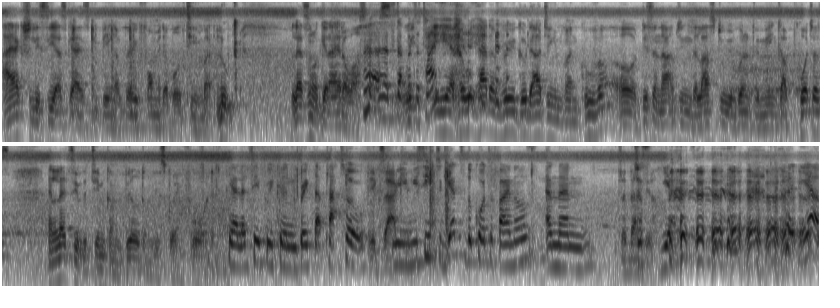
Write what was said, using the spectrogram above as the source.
I actually see us guys being a very formidable team but look let's not get ahead of ourselves. Step We- time. Yeah, we had a very good outing in Vancouver, or decent outing in the last two. We've gone into the main cup quarters, and let's see if the team can build on this going forward. Yeah, let's see if we can break that plateau. Exactly. We, we seem to get to the quarterfinals and then A done just yeah, yeah.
